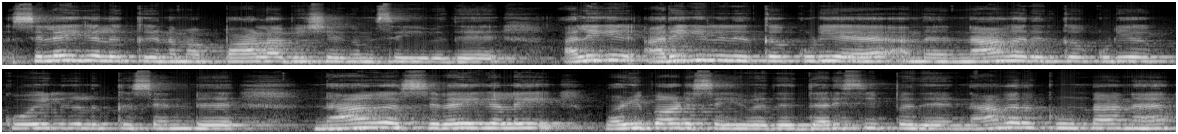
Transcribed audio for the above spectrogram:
சிலைகளுக்கு நம்ம பாலாபிஷேகம் செய்வது அருகே அருகில் இருக்கக்கூடிய அந்த நாகர் இருக்கக்கூடிய கோயில்களுக்கு சென்று நாகர் சிலைகளை வழிபாடு செய்வது தரிசிப்பது நாகருக்கு உண்டான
